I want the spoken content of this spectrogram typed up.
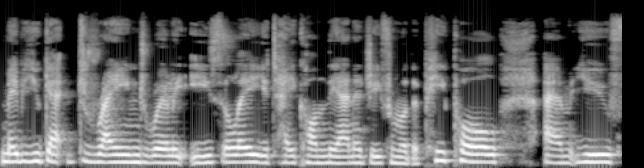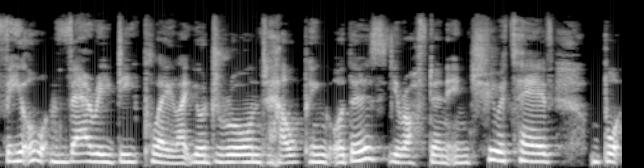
maybe you get drained really easily. You take on the energy from other people. Um, you feel very deeply like you're drawn to helping others. You're often intuitive, but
